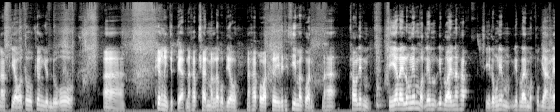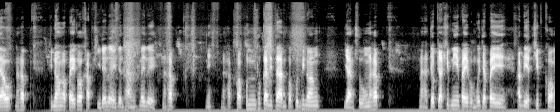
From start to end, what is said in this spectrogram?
นะเกียวออโต้เครื่องยนต์ดูโออ่าเครื่องหนึ่งจุดแปดนะครับ ชั้นมันระบบเดียวนะครับ ประวัติเคยเป็นแท็กซี่มาก่อนนะฮะเข้าเล่มสีอะไรลงเล่มหมดเรียบเรียบร้อยนะครับ สีลงเล่มเรียบร้อยหมดทุกอย่างแล้วนะครับ พี่น้องเอาไปก็ขับขี่ได้เลยเดินทางได้เลยนะครับนี่นะครับ ขอบคุณทุกการติดตามขอบคุณพี่น้องอย่างสูงนะครับนะฮะจบจากคลิปนี้ไปผมก็จะไปอัปเดตคลิปของ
